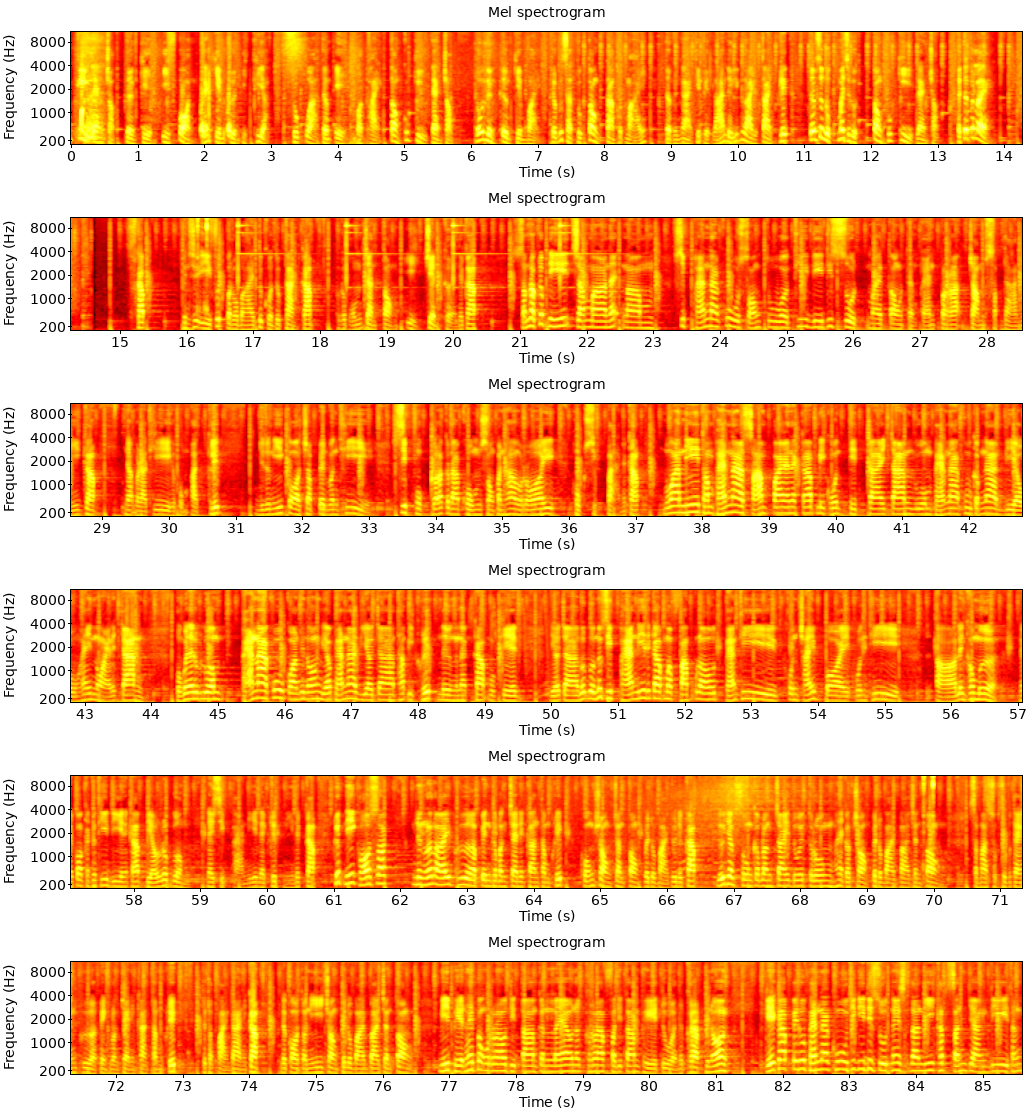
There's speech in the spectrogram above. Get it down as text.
คุกกี้แลนด์ช็อปเติมเกมอีฟบอลและเกมอื่นอีกเพียบ ทุกกว่าเติมเองปลอดภัยต้องคุกกี้แลนด์ช็อปโน้ตหนึ่งเติมเกมไวจนบริษัทถูกต้องตามกฎหมาย เติมง่ายที่เพจร้านหรือลิงก์ไลน์อยู่ใต้คลิป เติมสนุกไม่สะดุดต้องคุกกี้แลนด์ช็อปไปเติมกันเลยครับเป็นซีอีฟุตบอลบายทุกคนทุกท่านครับพบกับผมจันตองอีกเช่นเคยนะครับสำหรับคลิปนี้จะมาแนะนำ10แผนหน้าคู่ 2 ตัวที่ดีที่สุดไม่ต้องแต่งแผนประจำสัปดาห์นี้ครับ ณเวลาที่ผมอัดคลิป อยู่ตรงนี้ก็จะเป็นวันที่ 16 กรกฎาคม 2568 นะครับเมื่อวานนี้ทำแผนหน้า 3 ไปนะครับ มีคนติดใจจานรวมแผนหน้าคู่กับหน้าเดียวให้หน่อยนะจานผมก็ได้รวบรวมแผนหน้าคู่ก่อนพี่น้องเดี๋ยวแผนหน้าเดียวจะทำอีกคลิปหนึ่งนะครับโอเคเดี๋ยวจะรวบรวมทั้งสิบแผนนี้นะครับมาฝากพวกเราแผนที่คนใช้บ่อยคนที่เเล่นเข้ามือ แล้วก็การเคลื่อนที่ดีนะครับ เดี๋ยวรวบรวม ใน 10 แผนนี้ในคลิปนี้นะครับ คลิปนี้ขอสักหนึ่งละไลค์เพื่อเป็นกำลังใจในการทำคลิปของช่องจันตองเป็นตัวบายด้วยนะครับ หรืออยากส่งกำลังใจโดยตรงให้กับช่องเป็นตัวบายบายจันตองสามารถส่งซุปเปอร์แตงเพื่อเป็นกำลังใจในการทำคลิปต่อไปได้นะครับ แล้วก็ตอนนี้ช่องเป็นตัวบายบายจันตอง มีเพจให้พวกเราติดตามกันแล้วนะครับฝากติดตามเพจด้วยนะครับพี่น้องโอเคครับไปดูแผนหน้าคู่ที่ดีที่สุดในสัปดาห์นี้คัดสรรอย่างดีทั้ง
